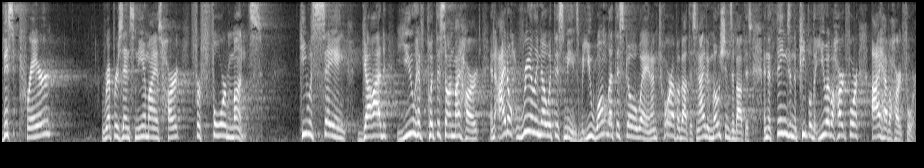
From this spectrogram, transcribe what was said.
This prayer represents Nehemiah's heart for four months. He was saying, God, you have put this on my heart, and I don't really know what this means, but you won't let this go away. And I'm tore up about this, and I have emotions about this. And the things and the people that you have a heart for, I have a heart for.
